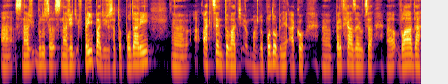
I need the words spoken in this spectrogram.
a snaž, budú sa snažiť v prípade, že sa to podarí, akcentovať možno podobne ako eh, predchádzajúca eh, vláda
